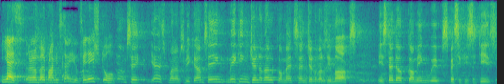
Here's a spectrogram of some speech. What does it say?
Yes, Honorable Prime Minister, you finished? Or? I'm saying yes, Madam Speaker. I'm saying making general comments and general remarks instead of coming with specificities.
